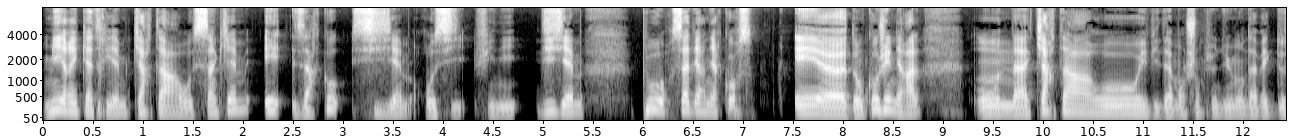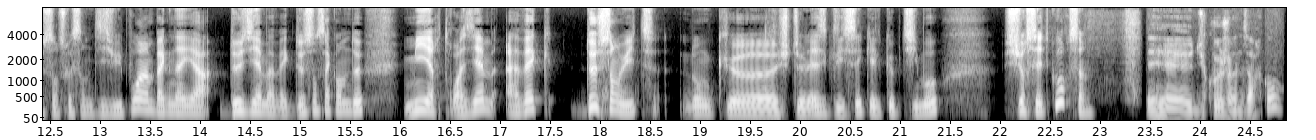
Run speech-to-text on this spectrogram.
Mir est quatrième, Cartaro cinquième et Zarco sixième. Rossi finit dixième pour sa dernière course. Et euh, donc au général, on a Cartaro, évidemment champion du monde avec 278 points, Bagnaia deuxième avec 252, Mir troisième avec 208. Donc euh, je te laisse glisser quelques petits mots sur cette course. Et du coup, Johan Zarco,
